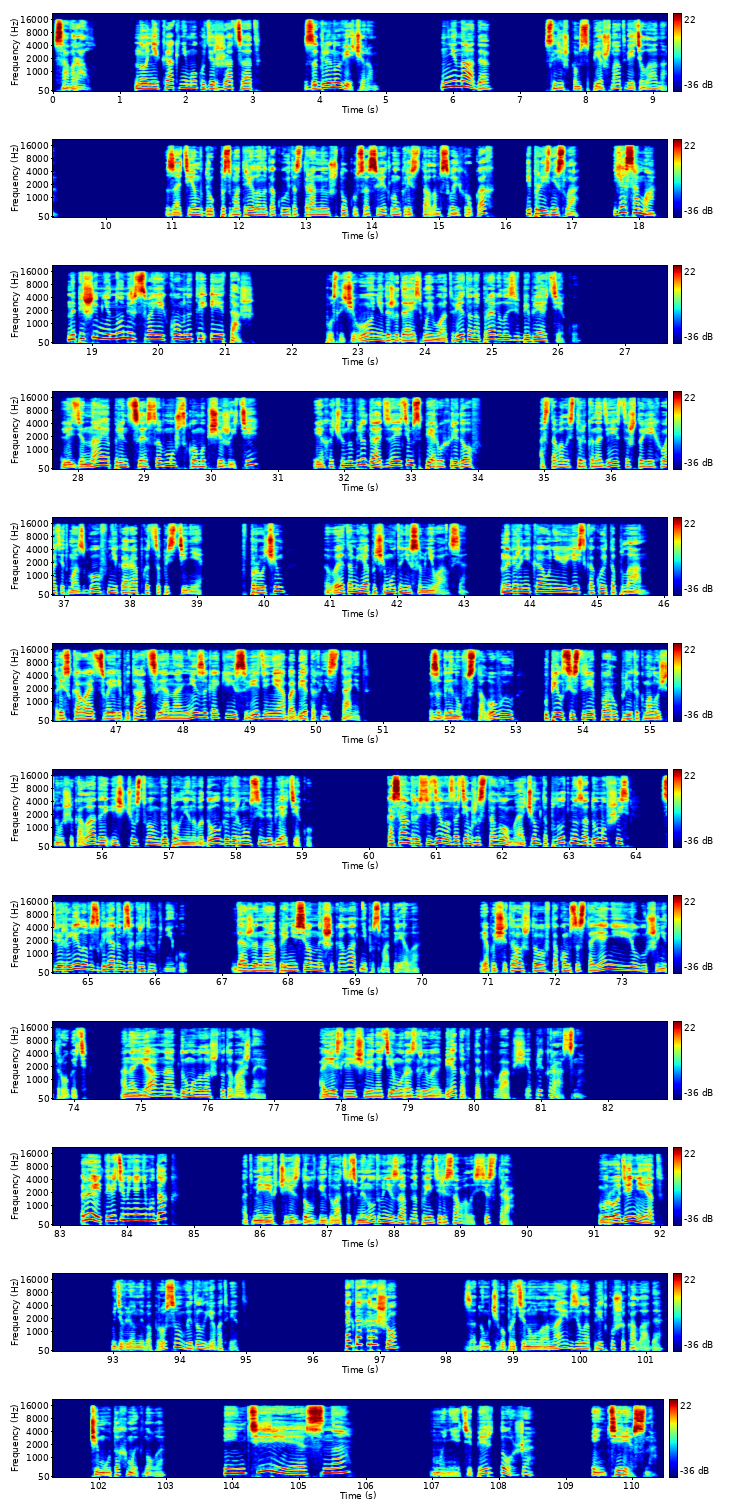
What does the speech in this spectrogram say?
Соврал. Но никак не мог удержаться от загляну вечером. Не надо, слишком спешно ответила она. Затем вдруг посмотрела на какую-то странную штуку со светлым кристаллом в своих руках и произнесла: "Я сама. Напиши мне номер своей комнаты и этаж". После чего, не дожидаясь моего ответа, направилась в библиотеку. Ледяная принцесса в мужском общежитии? Я хочу наблюдать за этим с первых рядов. Оставалось только надеяться, что ей хватит мозгов не карабкаться по стене. Впрочем, в этом я почему-то не сомневался. Наверняка у нее есть какой-то план. Рисковать своей репутацией она ни за какие сведения об обетах не станет. Заглянув в столовую, купил сестре пару плиток молочного шоколада и с чувством выполненного долга вернулся в библиотеку. Кассандра сидела за тем же столом и о чем-то плотно задумавшись, сверлила взглядом закрытую книгу. Даже на принесенный шоколад не посмотрела. Я посчитал, что в таком состоянии ее лучше не трогать. Она явно обдумывала что-то важное. А если еще и на тему разрыва обетов, так вообще прекрасно. «Рэй, ты ведь у меня не мудак?» Отмерев через долгих двадцать минут, внезапно поинтересовалась сестра. «Вроде нет», — удивленный вопросом выдал я в ответ. «Тогда хорошо», — задумчиво протянула она и взяла плитку шоколада. Чему-то хмыкнула. «Интересно». «Мне теперь тоже интересно».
